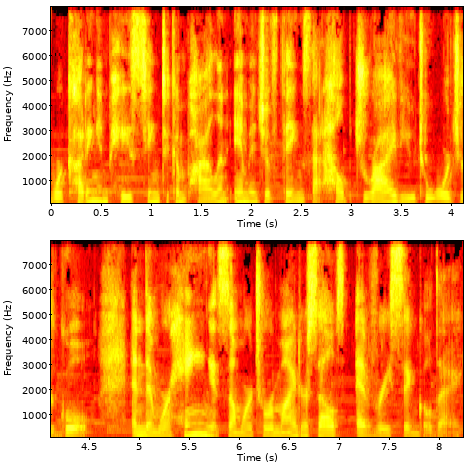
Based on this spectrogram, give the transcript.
We're cutting and pasting to compile an image of things that help drive you towards your goal. And then we're hanging it somewhere to remind ourselves every single day.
